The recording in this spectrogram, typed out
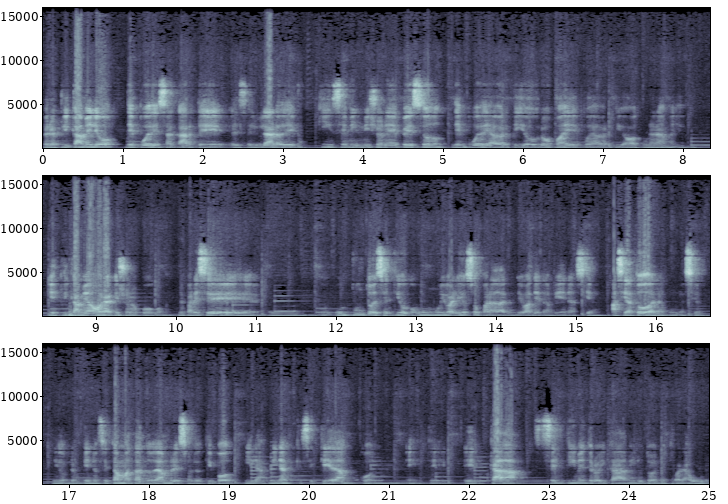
Pero explícamelo después de sacarte el celular de 15 mil millones de pesos, después de haberte ido a Europa y después de haberte ido a vacunar a. Y explícame ahora que yo no puedo comer. Me parece un, punto de sentido común muy valioso para dar un debate también hacia, hacia toda la población. Digo, los que nos están matando de hambre son los tipos y las minas que se quedan con este, eh, cada centímetro y cada minuto de nuestro laburo,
